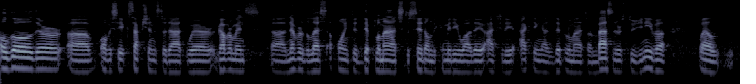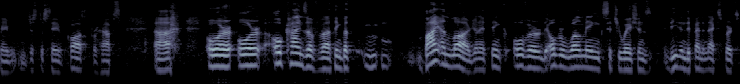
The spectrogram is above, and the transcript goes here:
although there are uh, obviously exceptions to that where governments uh, nevertheless appointed diplomats to sit on the committee while they're actually acting as diplomats or ambassadors to Geneva, well, maybe just to save costs perhaps, uh, or, or all kinds of uh, things. But by and large, and I think over the overwhelming situations, these independent experts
